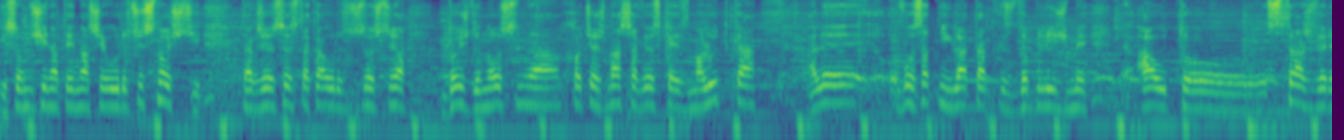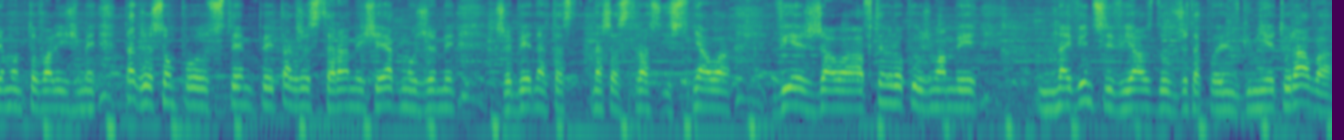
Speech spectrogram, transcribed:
i są dzisiaj na tej naszej uroczystości. Także to jest taka uroczystość dość donośna, chociaż nasza wioska jest malutka, ale w ostatnich latach zdobyliśmy auto, straż wyremontowaliśmy, także są postępy, także staramy się jak możemy, żeby jednak ta nasza straż istniała, wyjeżdżała, w tym roku już mamy najwięcej wjazdów, że tak powiem, w gminie Turawa,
